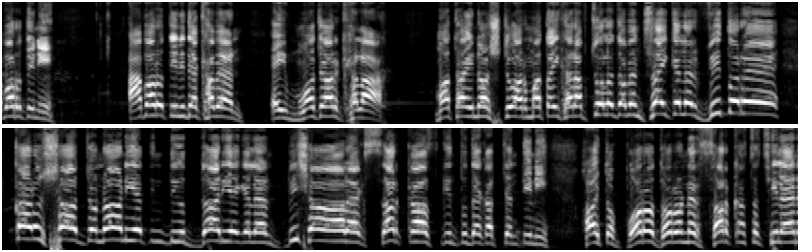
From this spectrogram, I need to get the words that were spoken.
আবারও তিনি আবারও তিনি দেখাবেন। এই মজার খেলা। মাথায় নষ্ট আর মাথায় খারাপ চলে যাবেন সাইকেলের ভিতরে। কারও সাহায্য না নিয়ে কিন্তু দাঁড়িয়ে গেলেন। বিশাল এক সার্কাস কিন্তু দেখাচ্ছেন তিনি। হয়তো বড় ধরনের সার্কাসে ছিলেন।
